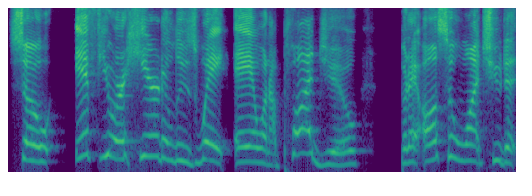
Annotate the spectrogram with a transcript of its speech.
So if you are here to lose weight, A, I want to applaud you, but I also want you to,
